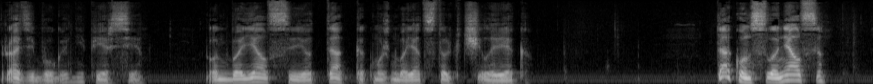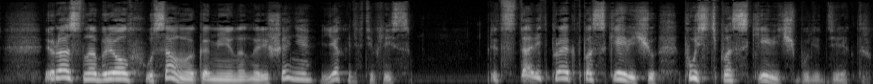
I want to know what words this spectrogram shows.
Ради бога, не Персия». Он боялся ее так, как можно бояться только человека. Так он слонялся и раз набрел у самого камина на решение ехать в Тифлис. Представить проект Паскевичу, пусть Паскевич будет директором.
